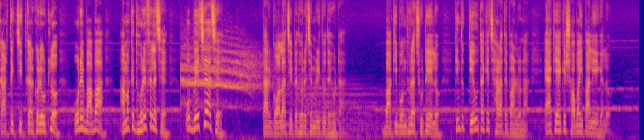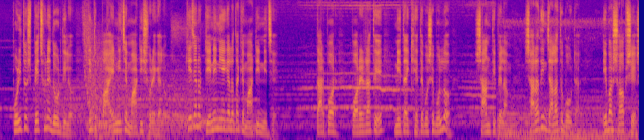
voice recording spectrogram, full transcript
কার্তিক চিৎকার করে উঠল, ওরে বাবা, আমাকে ধরে ফেলেছে। ও বেঁচে আছে! তার গলা চেপে ধরেছে মৃতদেহটা। বাকি বন্ধুরা ছুটে এলো, কিন্তু কেউ তাকে ছাড়াতে পারল না। একে একে সবাই পালিয়ে গেল। পরিতোষ পেছনে দৌড় দিল, কিন্তু পায়ের নিচে মাটি সরে গেল। কে যেন টেনে নিয়ে গেল তাকে মাটির নিচে। তারপর পরের রাতে নিতাই খেতে বসে বলল, শান্তি পেলাম, সারাদিন জ্বালাতো বউটা, এবার সব শেষ।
